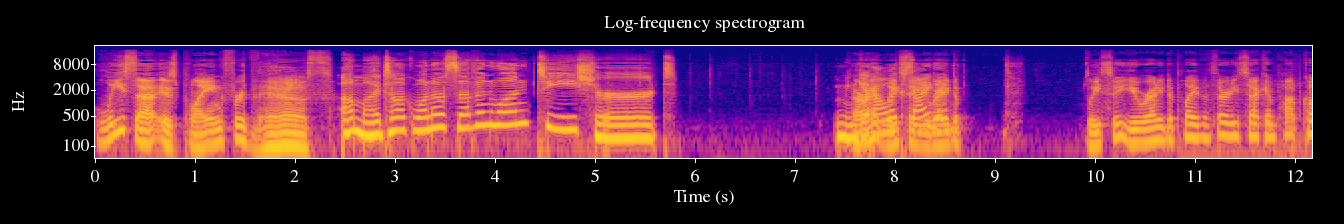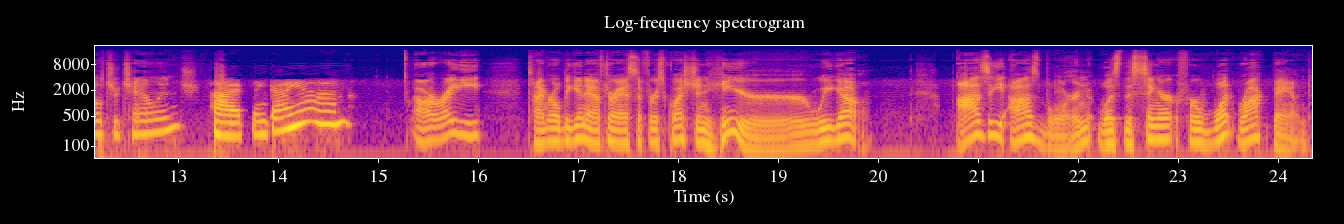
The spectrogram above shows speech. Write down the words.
Lisa is playing for this. A My Talk 1071 t shirt. I mean, All get right, all Lisa, excited. you ready to Lisa, you ready to play the 30 second pop culture challenge? I think I am. All righty. Timer will begin after I ask the first question. Here we go. Ozzy Osbourne was the singer for what rock band?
